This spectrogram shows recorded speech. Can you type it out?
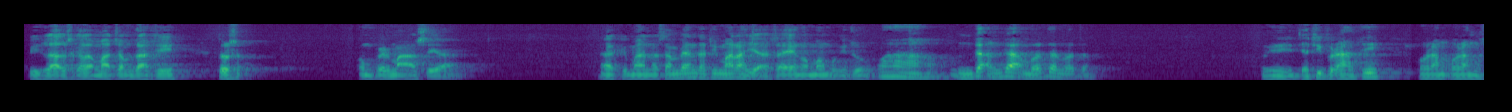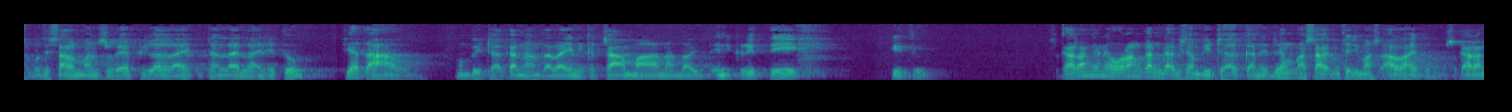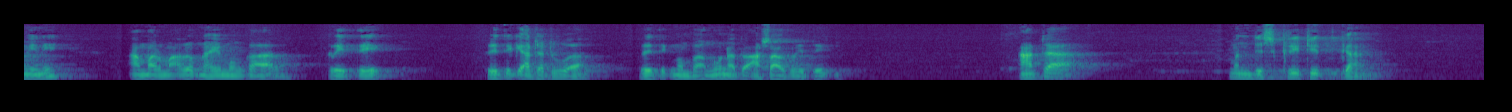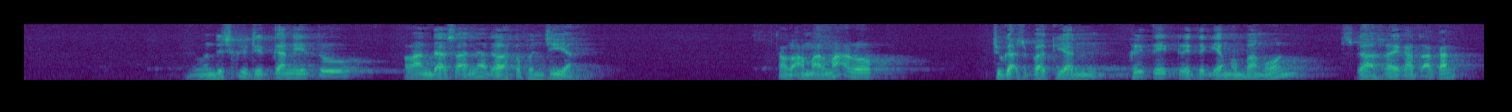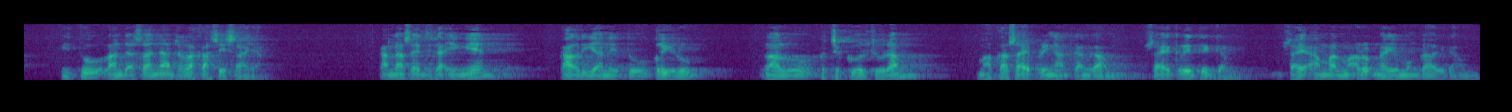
Bilal segala macam tadi. Terus konfirmasi ya. Nah, gimana? Sampean tadi marah ya saya ngomong begitu. Wah, enggak, enggak, mboten, mboten. Begini, jadi berarti orang-orang seperti Salman, Suhaib, Bilal dan lain-lain itu dia tahu membedakan antara ini kecaman atau ini kritik. Gitu. Sekarang ini orang kan tidak bisa membedakan itu yang masalah menjadi masalah itu. Sekarang ini amar ma'ruf nahi mungkar, kritik. Kritiknya ada dua, kritik membangun atau asal kritik. Ada mendiskreditkan. Mendiskreditkan itu landasannya adalah kebencian. Kalau amar ma'ruf juga sebagian kritik, kritik yang membangun sudah saya katakan itu landasannya adalah kasih sayang. Karena saya tidak ingin kalian itu keliru lalu kejegur jurang, maka saya peringatkan kamu, saya kritik kamu, saya amar ma'ruf nahi mungkari kamu.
